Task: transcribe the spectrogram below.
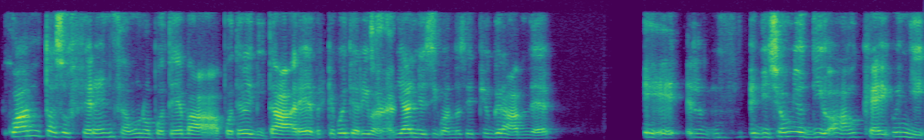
quanta sofferenza uno poteva, poteva evitare, perché poi ti arriva una certo. diagnosi quando sei più grande e, e, e dice, oh mio Dio, ah ok, quindi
